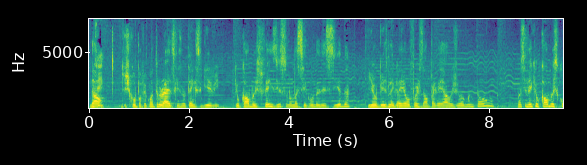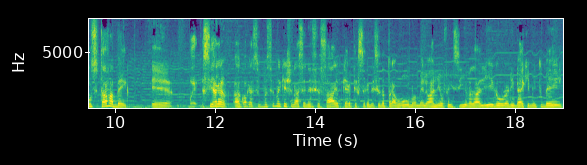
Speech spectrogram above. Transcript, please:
Não, Sim. desculpa, foi contra o Redskins no Thanksgiving, que o Cowboys fez isso numa segunda descida e o Beasley ganhou o first down para ganhar o jogo. Então, você vê que o Cowboys consultava bem. É, se era agora se você vai questionar se é necessário porque era terceira descida para uma melhor linha ofensiva da liga o running back muito bem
